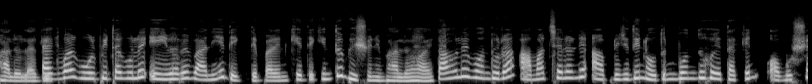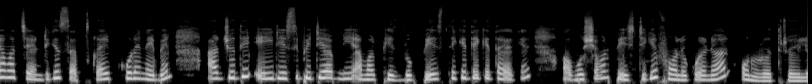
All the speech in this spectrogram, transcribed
ভালো লাগে। একবার গুড় পিঠাগুলো এইভাবে বানিয়ে দেখতে পারেন। খেতে কিন্তু ভীষণই ভালো হয়। তাহলে বন্ধুরা, আমার চ্যানেলে আপনি যদি নতুন বন্ধু হয়ে থাকেন, অবশ্যই আমার চ্যানেলটিকে সাবস্ক্রাইব করে নেবেন। আর যদি এই রেসিপিটি আপনি আমার ফেসবুক পেজ থেকে দেখে থাকেন, অবশ্যই আমার পেজটিকে ফলো করে নেওয়ার অনুরোধ রইল।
